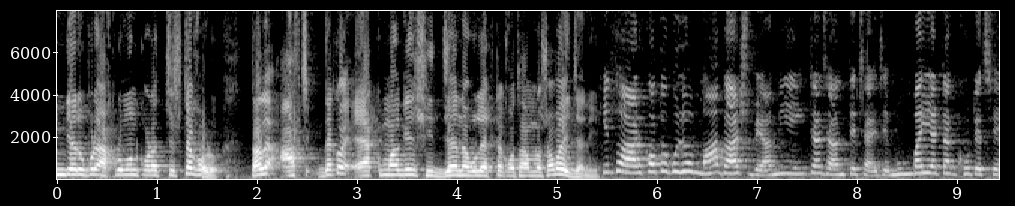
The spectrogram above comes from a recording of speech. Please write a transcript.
ইন্ডিয়ার উপরে আক্রমণ করার চেষ্টা করো তাহলে আজ দেখো এক মাগে শীত যায় না বলে একটা কথা আমরা সবাই জানি। কিন্তু আর কতগুলো মাগ আসবে? আমি এইটা জানতে চাই যে মুম্বাই অ্যাটাক ঘটেছে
